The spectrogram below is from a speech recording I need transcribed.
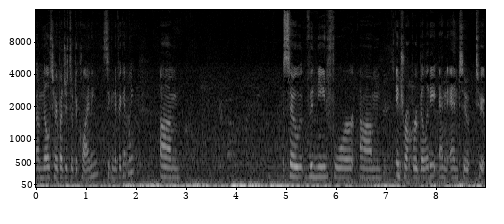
uh, military budgets are declining significantly. Um, so the need for um, interoperability and, and to, to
